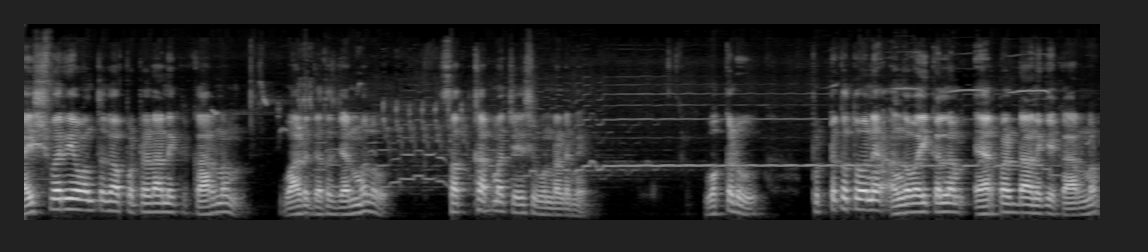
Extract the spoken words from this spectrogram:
ఐశ్వర్యవంతుగా పుట్టడానికి కారణం వాడు గత జన్మలో సత్కర్మ చేసి ఉండడమే. ఒక్కడు పుట్టుకతోనే అంగవైకల్యం ఏర్పడడానికి కారణం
